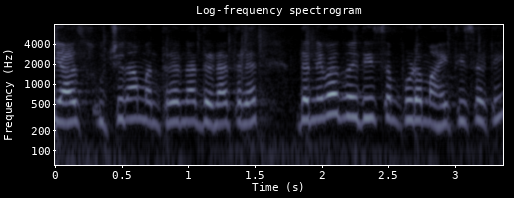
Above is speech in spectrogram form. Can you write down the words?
या सूचना मंत्र्यांना देण्यात आल्यात धन्यवाद वैदिक संपूर्ण माहितीसाठी.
